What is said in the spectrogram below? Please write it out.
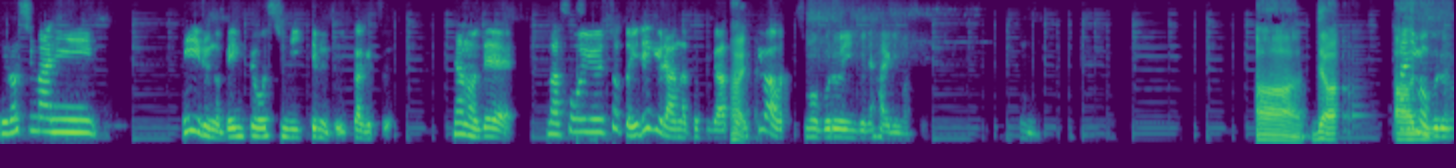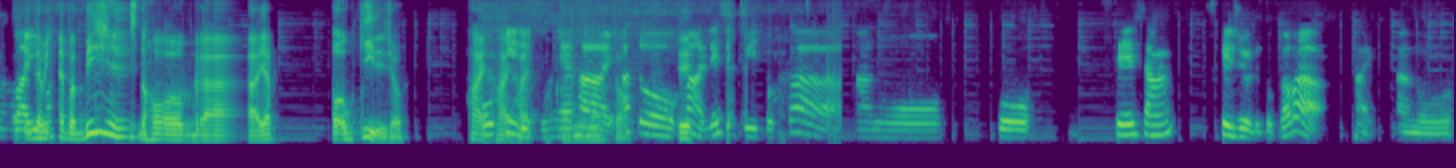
広島にビールの勉強をしに行ってるんですよ、1ヶ月。なので、まあ、そういうちょっとイレギュラーな時があった時は、私もブルーイングに入ります。ああ、では、あ他にもブルワーはいやっぱビジネスの方がやっぱ大きいでしょ？はい大きいはいはい。ですね。わはい。あと、えまあ、レシピとか、あのーこう、生産スケジュールとかは、はい、あのー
